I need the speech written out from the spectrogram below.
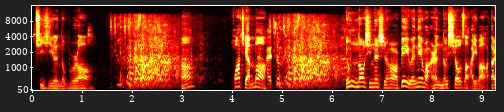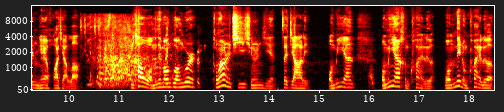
七夕了，你都不知道？啊，花钱吧。还真没。有你闹心的时候，别以为那晚上你能潇洒一把，但是你也花钱了。你看我们这帮光棍同样是七夕情人节，在家里，我们依然，我们依然很快乐。我们那种快乐，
